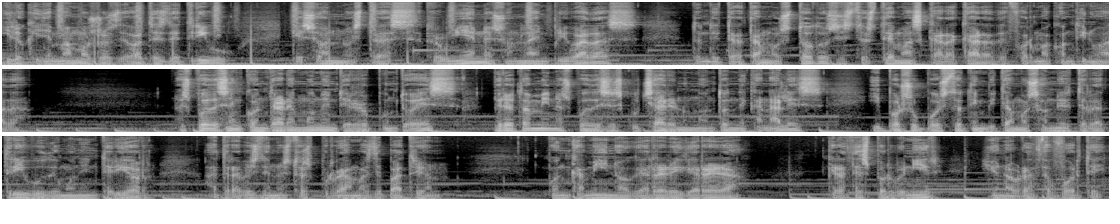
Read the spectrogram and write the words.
y lo que llamamos los debates de tribu, que son nuestras reuniones online privadas donde tratamos todos estos temas cara a cara de forma continuada. Nos puedes encontrar en mundointerior.es, pero también nos puedes escuchar en un montón de canales y por supuesto te invitamos a unirte a la tribu de Mundo Interior a través de nuestros programas de Patreon. Buen camino, guerrero y guerrera. Gracias por venir y un abrazo fuerte.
